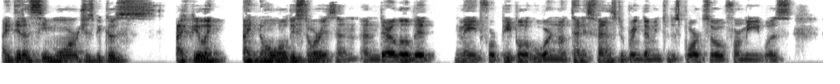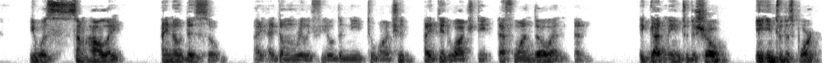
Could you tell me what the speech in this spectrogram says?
I didn't see more just because I feel like I know all these stories and and they're a little bit made for people who are not tennis fans to bring them into the sport. So for me, it was it was somehow like I know this, so I, I don't really feel the need to watch it. I did watch the F1 though, and and it got me into the show, into the sport.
